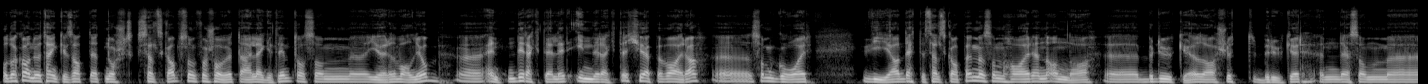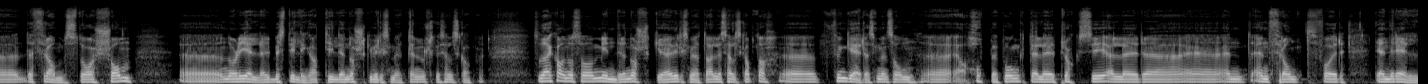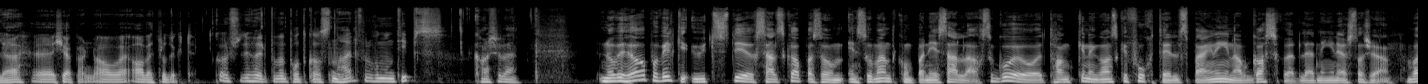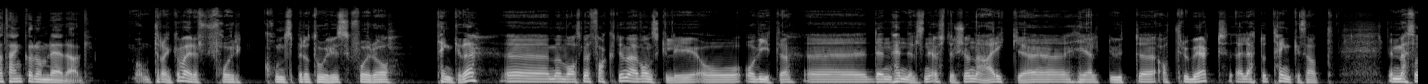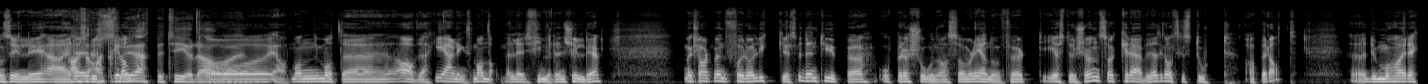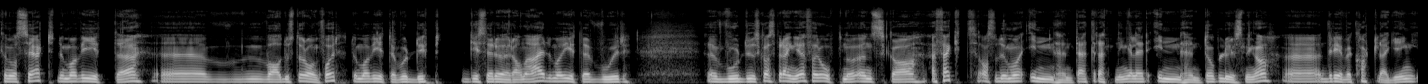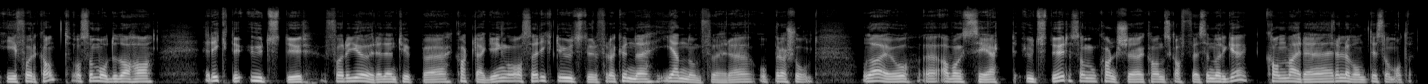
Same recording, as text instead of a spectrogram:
Og Da kan det jo tenkes at et norsk selskap som for så vidt er legitimt, og som uh, gjør en vanlig jobb, enten direkte eller indirekte kjøper varer som går via dette selskapet, men som har en annen uh, bruker, da, sluttbruker, enn det som uh, det framstår som uh, når det gjelder bestillinga til den norske virksomheten eller norske selskapet. Så Der kan også mindre norske virksomheter eller selskap da, fungere som en sånn ja, hoppepunkt eller proxy eller en, en, front for den reelle kjøperen av, av et produkt. Kanskje du hører på denne podkasten her for å få noen tips? Kanskje det. Når vi hører på hvilke utstyr selskaper som Instrumentkompaniet selger, så går jo tankene ganske fort til sprengningen av gassrørledningen i Østersjøen. Hva tenker du om det, Dag? Man trenger ikke å være for konspiratorisk for å tenke det, eh, men hva som er faktum, er vanskelig å, å vite. Eh, den hendelsen i Østersjøen er ikke helt ut eh, attribuert. Det er lett å tenke seg at det mest sannsynlig er altså, Russland. Attribuert betyr da og, ja, Man måtte avdekke gjerningsmann, da, eller finne den skyldige. Men klart, men for å lykkes med den type operasjoner som ble gjennomført i Østersjøen, så krever det et ganske stort apparat. Eh, du må ha rekognosert, du må vite eh, hva du står overfor, du må vite hvor dypt disse rørene er, du må vite hvor hvor du skal sprenge for å oppnå ønska effekt. Altså Du må innhente etterretning eller innhente opplysninger, eh, drive kartlegging i forkant. Og så må du da ha riktig utstyr for å gjøre den type kartlegging, og også riktig utstyr for å kunne gjennomføre operasjonen. Og da er jo eh, avansert utstyr, som kanskje kan skaffes i Norge, kan være relevant i så måte.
